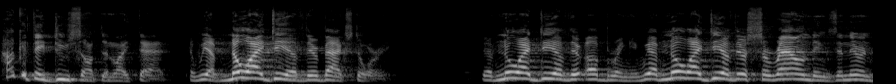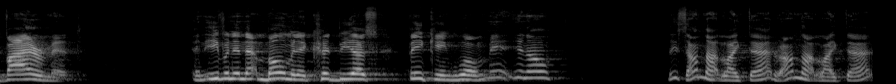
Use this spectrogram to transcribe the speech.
how could they do something like that? And we have no idea of their backstory. We have no idea of their upbringing. We have no idea of their surroundings and their environment. And even in that moment, it could be us thinking, well, man, you know, at least I'm not like that, or I'm not like that.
